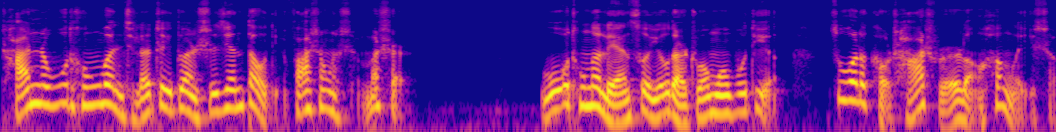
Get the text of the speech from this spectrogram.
缠着梧桐问起了这段时间到底发生了什么事儿。梧桐的脸色有点琢磨不定，嘬了口茶水，冷哼了一声：“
